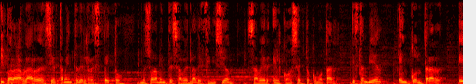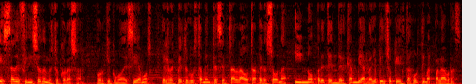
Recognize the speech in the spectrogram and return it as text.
Y para hablar ciertamente del respeto, no es solamente saber la definición, saber el concepto como tal, es también encontrar esa definición en nuestro corazón. Porque como decíamos, el respeto es justamente aceptar a la otra persona y no pretender cambiarla. Yo pienso que estas últimas palabras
